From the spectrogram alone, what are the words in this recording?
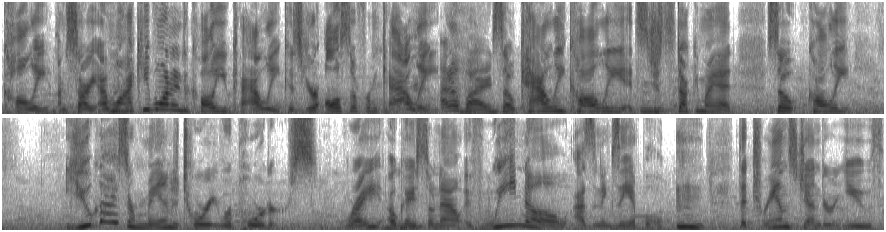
Callie, I'm sorry, I want I keep wanting to call you Callie because you're also from Cali. I don't mind. So Callie, Callie, it's just stuck in my head. So Callie, you guys are mandatory reporters, right? Okay, so now if we know, as an example, that transgender youth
